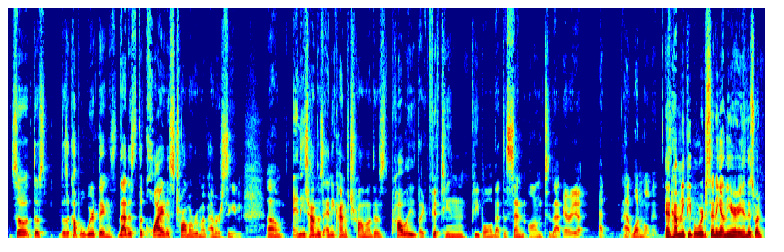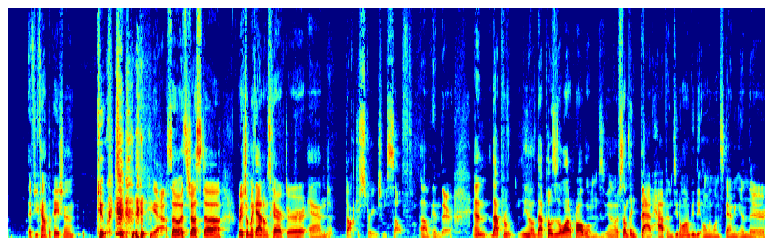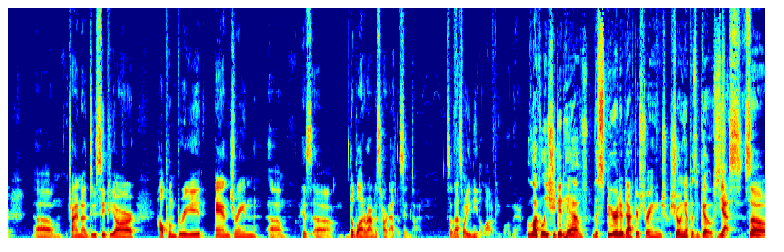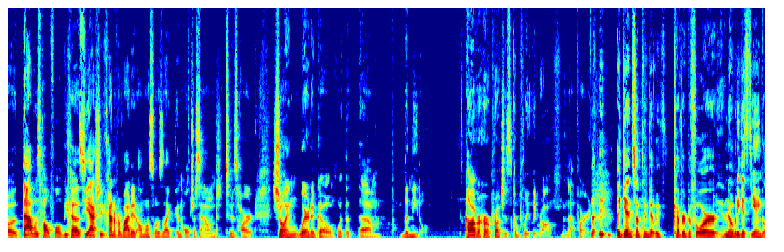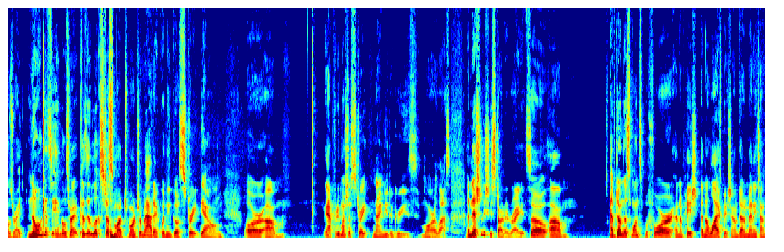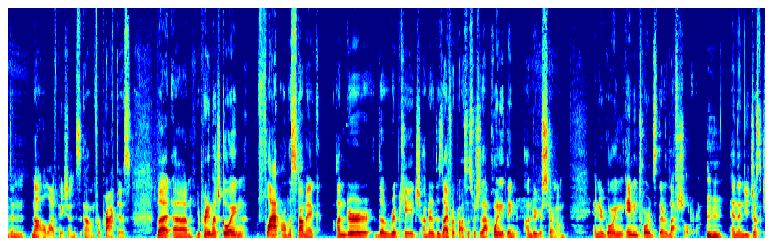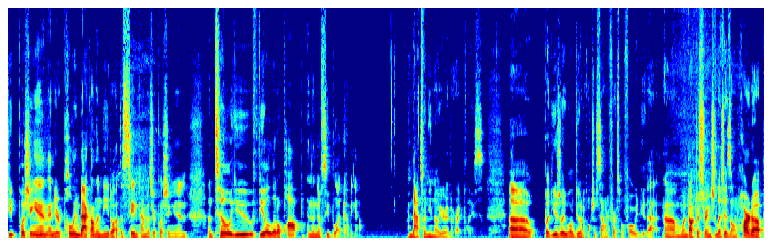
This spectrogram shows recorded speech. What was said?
So there's there's a couple weird things. That is the quietest trauma room I've ever seen. Um, anytime there's any kind of trauma, there's probably like 15 people that descend onto that area at at one moment. And how many people were descending on the area in this one? If you count the patient, Two. Two. yeah. So it's just uh, Rachel McAdams' character and Doctor Strange himself um, in there, and that you know that poses a lot of problems. You know, if something bad happens, you don't want to be the only one standing in there um, trying to do CPR, help him breathe, and drain um, his uh, the blood around his heart at the same time. So that's why you need a lot of people in there. Luckily, she did have the spirit of Doctor Strange showing up as a ghost. Yes. So that was helpful because he actually kind of provided almost was like an ultrasound to his heart, showing where to go with the um, the needle. However, her approach is completely wrong in that part. It- again, something that we've covered before. Nobody gets the angles right. No one gets the angles right because it looks just much more dramatic when you go straight down, or um, yeah, pretty much a straight ninety degrees more or less. Initially, she started right, so um, I've done this once before in a patient, in a live patient. I've done it many times in not alive patients um, for practice, but um, you're pretty much going flat on the stomach under the rib cage, under the xiphoid process, which is that pointy thing under your sternum, and you're going aiming towards their left shoulder. Mm-hmm. And then you just keep pushing in, and you're pulling back on the needle at the same time as you're pushing in until you feel a little pop, and then you'll see blood coming out. And that's when you know you're in the right place. Uh, but usually we'll do an ultrasound first before we do that. Um, when Doctor Strange lit his own heart up,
